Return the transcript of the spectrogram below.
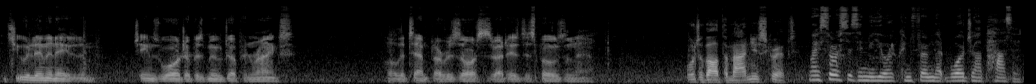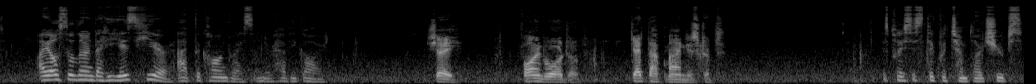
since you eliminated him, James Wardrop has moved up in ranks. All the Templar resources are at his disposal now. What about the manuscript? My sources in New York confirm that Wardrop has it. I also learned that he is here at the Congress under heavy guard. Shay, find Wardrobe. Get that manuscript. His place is thick with Templar troops.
